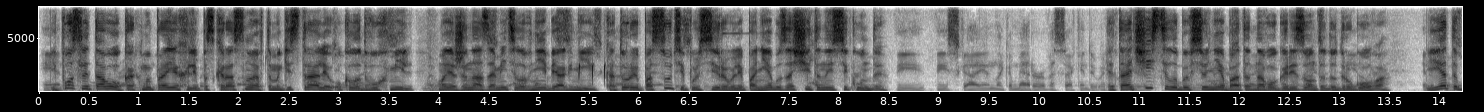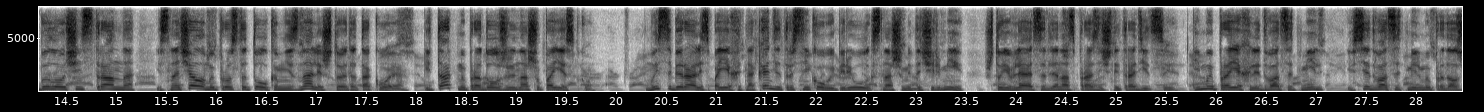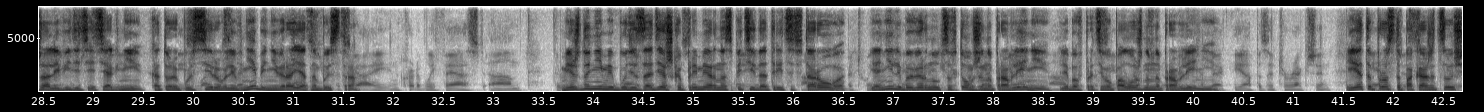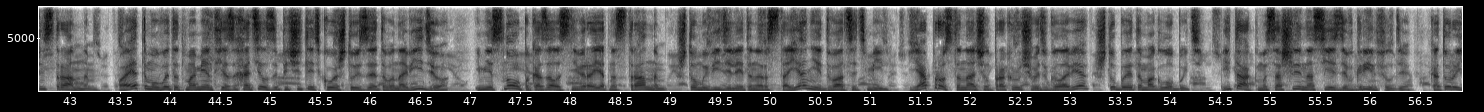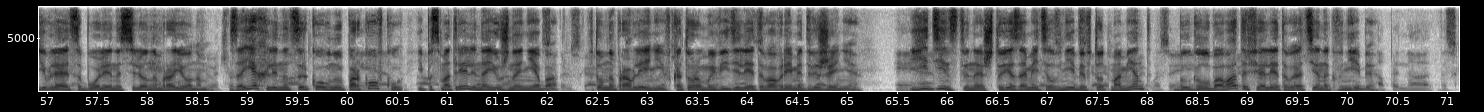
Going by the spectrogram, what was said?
И после того, как мы проехали по скоростной автомагистрали около двух миль, моя жена заметила в небе огни, которые по сути пульсировали по небу за считанные секунды. Это очистило бы все небо от одного горизонта до другого. И это было очень странно, и сначала мы просто толком не знали, что это такое. И так мы продолжили нашу поездку. Мы собирались поехать на Кэнди Тростниковый переулок с нашими дочерьми, что является для нас праздничной традицией. И мы проехали 20 миль, и все 20 миль мы продолжали видеть эти огни, которые пульсировали в небе невероятно быстро. Между ними будет задержка примерно с 5 до 32, и они либо вернутся в том же направлении, либо в противоположном направлении. И это просто покажется очень странным. Поэтому в этот момент я захотел запечатлеть кое-что из этого на видео, и мне снова показалось невероятно странным, что мы видели это на расстоянии 20 миль. Я просто начал прокручивать в голове, что бы это могло быть. Итак, мы сошли на съезде в Гринфилде, который является более населенным районом. Заехали на церковную парковку и посмотрели на южное небо, в том направлении, в котором мы видели это во время движения. Единственное, что я заметил в небе в тот момент, был голубовато-фиолетовый оттенок в небе.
